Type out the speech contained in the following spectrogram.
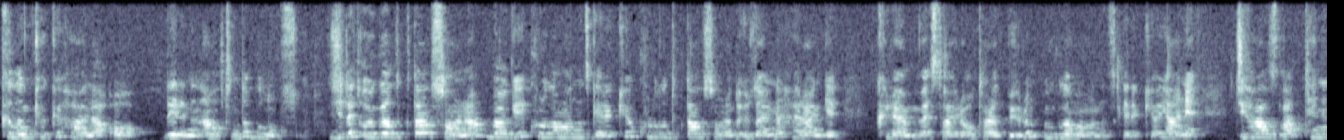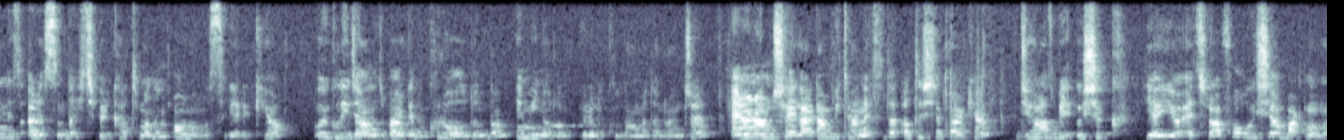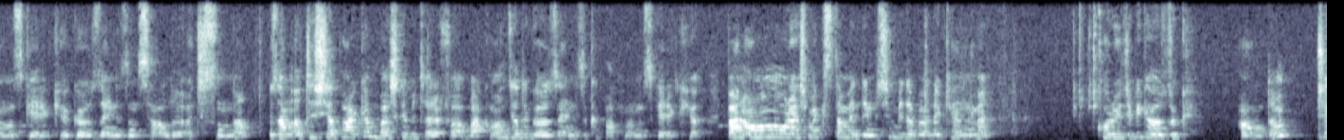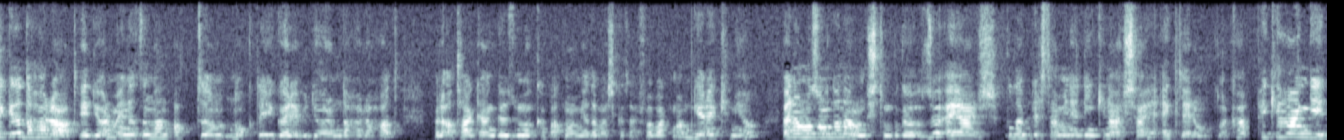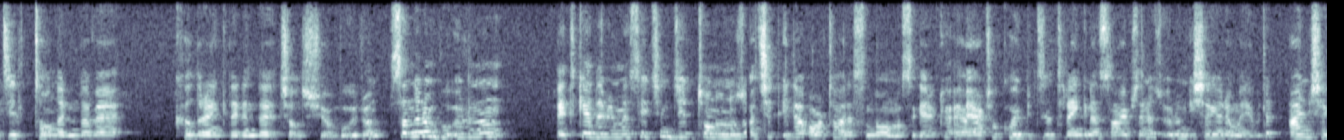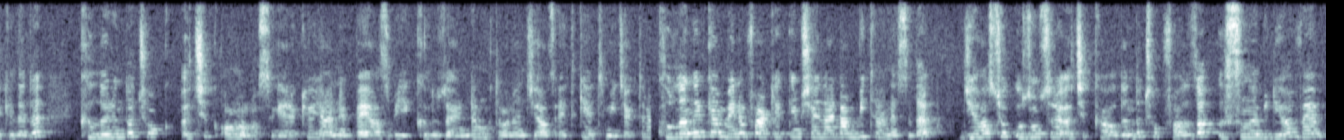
kılın kökü hala o derinin altında bulunsun. Jilet uyguladıktan sonra bölgeyi kurulamanız gerekiyor. Kuruladıktan sonra da üzerine herhangi krem vesaire o tarz bir ürün uygulamamanız gerekiyor. Yani cihazla teniniz arasında hiçbir katmanın olmaması gerekiyor. Uygulayacağınız bölgenin kuru olduğundan emin olun ürünü kullanmadan önce. En önemli şeylerden bir tanesi de atış yaparken cihaz bir ışık yayıyor etrafa. O ışığa bakmamanız gerekiyor gözlerinizin sağlığı açısından. O yüzden atış yaparken başka bir tarafa bakmanız ya da gözlerinizi kapatmanız gerekiyor. Ben onunla uğraşmak istemediğim için bir de böyle kendime koruyucu bir gözlük aldım. Bu şekilde daha rahat ediyorum. En azından attığım noktayı görebiliyorum daha rahat. Böyle atarken gözümü kapatmam ya da başka tarafa bakmam gerekmiyor. Ben Amazon'dan almıştım bu gözlüğü. Eğer bulabilirsem yine linkini aşağıya eklerim mutlaka. Peki hangi cilt tonlarında ve kıl renklerinde çalışıyor bu ürün? Sanırım bu ürünün etki edebilmesi için cilt tonunuzun açık ile orta arasında olması gerekiyor. Eğer çok koyu bir cilt rengine sahipseniz ürün işe yaramayabilir. Aynı şekilde de kıllarında çok açık olmaması gerekiyor. Yani beyaz bir kıl üzerinde muhtemelen cihaz etki etmeyecektir. Kullanırken benim fark ettiğim şeylerden bir tanesi de cihaz çok uzun süre açık kaldığında çok fazla ısınabiliyor ve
